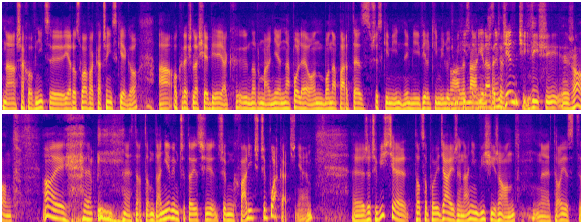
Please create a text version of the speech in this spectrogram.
na szachownicy Jarosława Kaczyńskiego, a określa siebie jak y, normalnie Napoleon Bonaparte z wszystkimi innymi wielkimi ludźmi No, ale na historii razem wzięci. wisi rząd. Oj, to, to, nie wiem, czy to jest czym chwalić, czy płakać, nie? E, Rzeczywiście to, co powiedziałeś, że na nim wisi rząd, e, to jest e,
